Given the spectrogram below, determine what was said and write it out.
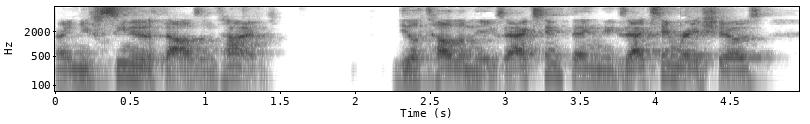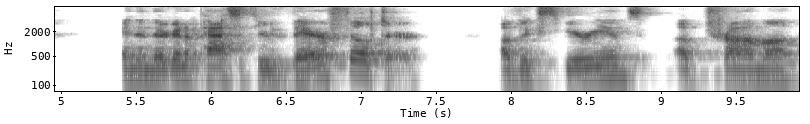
right? And you've seen it a thousand times. You'll tell them the exact same thing the exact same ratios and then they're going to pass it through their filter of experience of trauma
